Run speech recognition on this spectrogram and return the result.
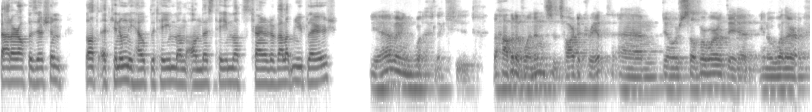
better opposition, that it can only help the team and on this team that's trying to develop new players. Yeah, I mean, like the habit of winnings, it's hard to create. Um, you know, silverware, the you know whether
